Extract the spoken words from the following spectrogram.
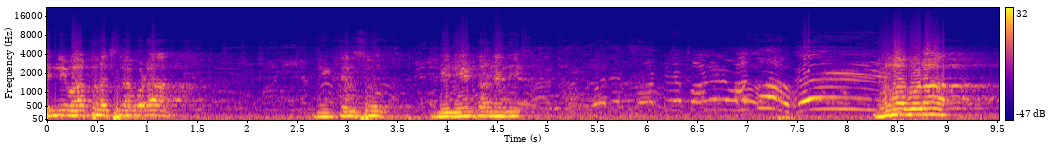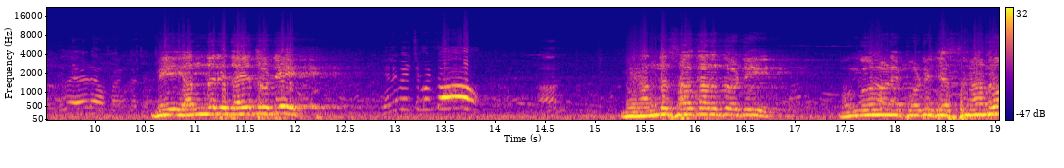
ఎన్ని వార్తలు వచ్చినా కూడా మీకు తెలుసు నేనేంటనేది అలా కూడా మీ అందరి దయతోటి మీరందరి సహకారంతో ఒంగోలులోనే పోటీ చేస్తున్నాను.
